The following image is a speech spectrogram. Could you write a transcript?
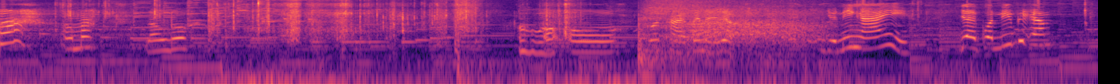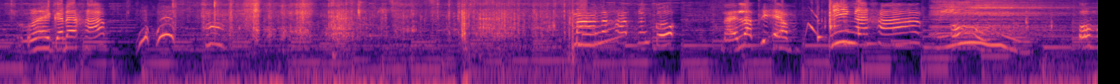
ฮ่าเอามาลองดู ญ่กว่านี้พี่แอมไว้ก็ได้ครับ มาแล้วครับน้องโกะไหนล่ะพี่แอม นี่ไงครับนี่โอ้โห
